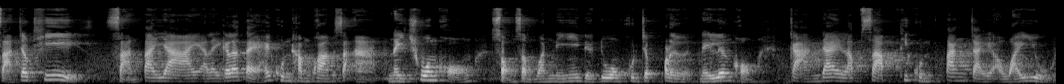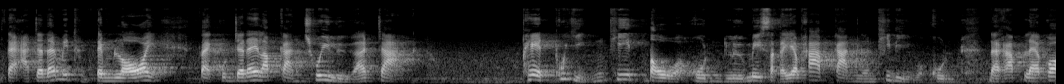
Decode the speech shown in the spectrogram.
ศาลเจ้าที่ศาลตายายอะไรก็แล้วแต่ให้คุณทำความสะอาดในช่วงของสองสามวันนี้ เดี๋ยวดวงคุณจะเปิดในเรื่องของการได้รับทรัพย์ที่คุณตั้งใจเอาไว้อยู่ แต่อาจจะได้ไม่ถึงเต็มร้อย แต่คุณจะได้รับการช่วยเหลือจาก เพศผู้หญิงที่โตกว่าคุณ หรือมีศักยภาพการเงินที่ดีกว่าคุณนะครับ แล้วก็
